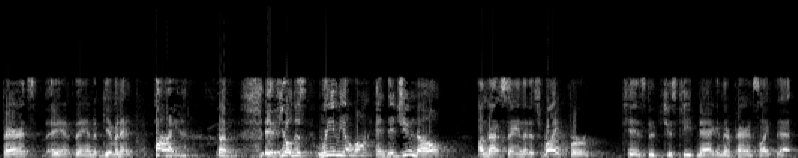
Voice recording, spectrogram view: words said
parents, they, they end up giving in. Fine. if you'll just leave me alone. And did you know, I'm not saying that it's right for kids to just keep nagging their parents like that.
